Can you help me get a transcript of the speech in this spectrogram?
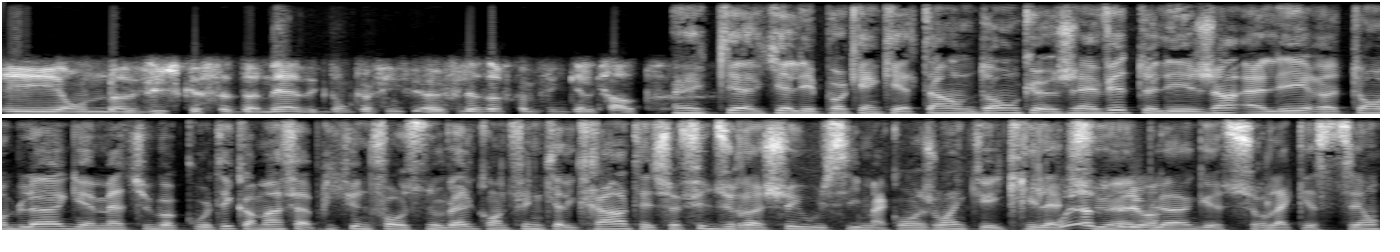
et on a vu ce que ça donnait avec donc un, philosophe comme Finkielkraut. Euh, quelle, quelle époque inquiétante. Donc, euh, j'invite les gens à lire ton blog, Mathieu Bocoté, Comment fabriquer une fausse nouvelle contre Finkielkraut et Sophie Durocher aussi, ma conjointe qui a écrit là-dessus un blog sur la question.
